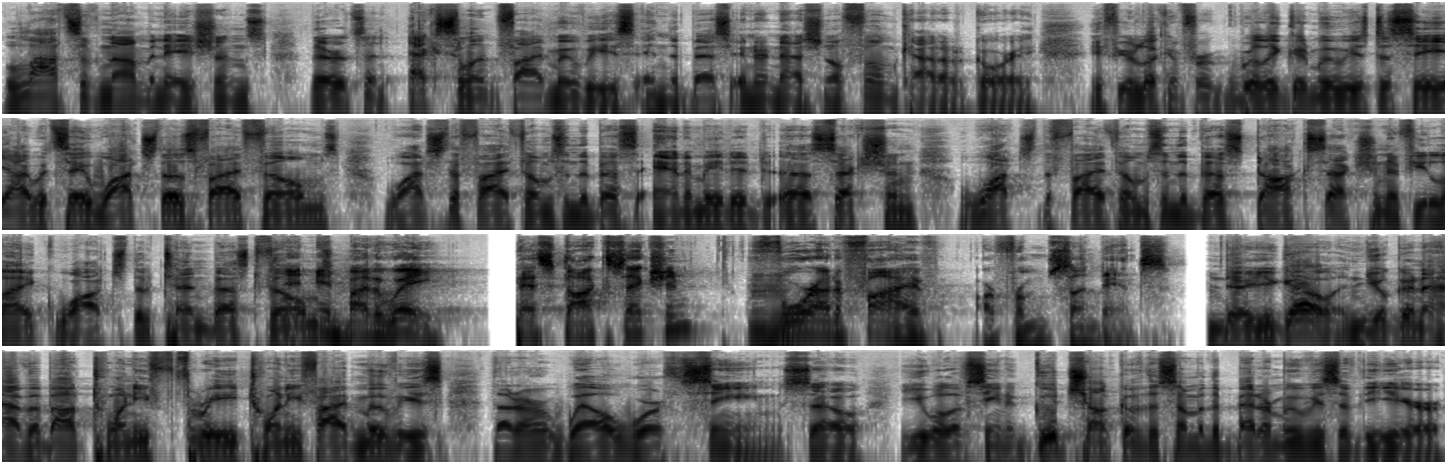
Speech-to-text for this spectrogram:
lots of nominations. There's an excellent five movies in the Best International Film category. If you're looking for really good movies to see, I would say watch those five films. Watch the five films in the Best Animated uh, section. Watch the five films in the Best Doc section if you like. Watch the 10 best films. and by the way, best doc section, Mm-hmm. four out of five are from Sundance. There you go. And you're going to have about 23, 25 movies that are well worth seeing. So you will have seen a good chunk of the, some of the better movies of the year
